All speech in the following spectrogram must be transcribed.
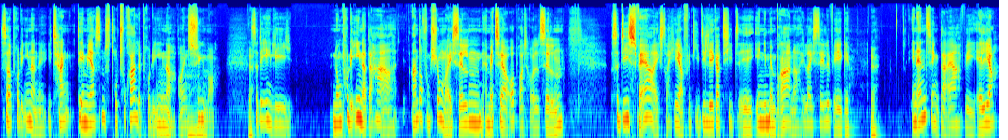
så er proteinerne i tang, det er mere sådan strukturelle proteiner og enzymer. Ah, ja. Så det er egentlig nogle proteiner, der har andre funktioner i cellen, er med til at opretholde cellen. Så de er svære at ekstrahere, fordi de ligger tit øh, inde i membraner eller i cellevægge. En anden ting, der er ved alger,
